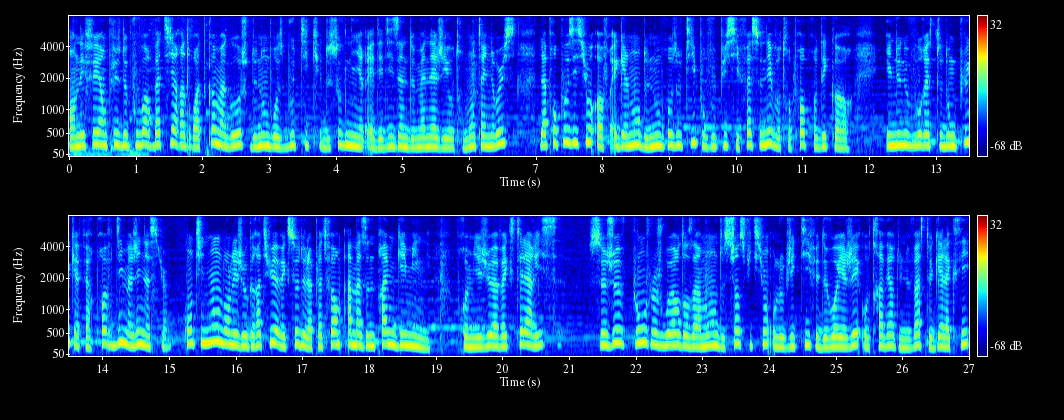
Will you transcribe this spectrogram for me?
En effet, en plus de pouvoir bâtir à droite comme à gauche de nombreuses boutiques de souvenirs et des dizaines de manèges et autres montagnes russes, la proposition offre également de nombreux outils pour que vous puissiez façonner votre propre décor. Il ne vous reste donc plus qu'à faire preuve d'imagination. Continuons dans les jeux gratuits avec ceux de la plateforme Amazon Prime Gaming. Premier jeu avec Stellaris. Ce jeu plonge le joueur dans un monde de science-fiction où l'objectif est de voyager au travers d'une vaste galaxie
